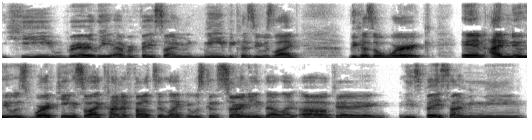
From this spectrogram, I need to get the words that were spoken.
he rarely ever FaceTimed me because he was like, because of work. And I knew he was working, so I kind of felt it like it was concerning that like, oh, okay, he's FaceTiming me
